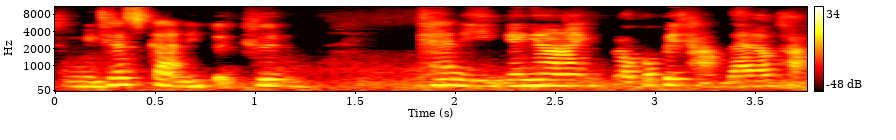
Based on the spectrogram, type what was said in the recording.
ถึงมีเทศกาลนี้เกิดขึ้น แค่นี้ง่ายๆ เราก็ไปถามได้แล้วค่ะ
